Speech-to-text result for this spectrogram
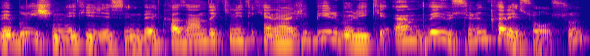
ve bu işin neticesinde kazandığı kinetik enerji 1 bölü 2 m v üssünün karesi olsun.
